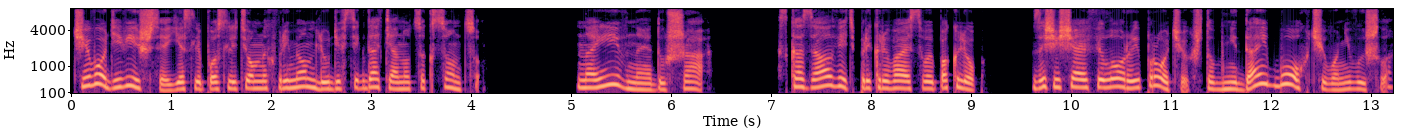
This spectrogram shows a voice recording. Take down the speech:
Чего дивишься, если после темных времен люди всегда тянутся к солнцу? Наивная душа. Сказал ведь, прикрывая свой поклеп, защищая Филоры и прочих, чтобы, не дай бог, чего не вышло.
